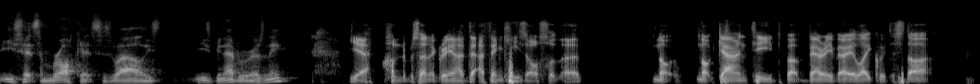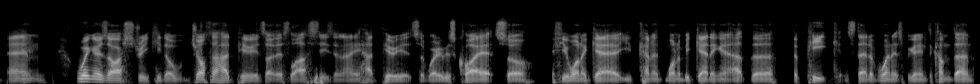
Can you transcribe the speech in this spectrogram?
he's hit some rockets as well. He's he's been everywhere, hasn't he? Yeah, hundred percent agree. And I, th- I think he's also the not not guaranteed, but very very likely to start. Um, wingers are streaky though. Jota had periods like this last season, and he had periods where he was quiet. So if you want to get it, you kind of want to be getting it at the the peak instead of when it's beginning to come down.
